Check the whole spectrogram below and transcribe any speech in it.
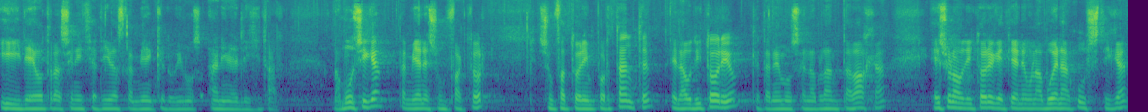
y de otras iniciativas también que tuvimos a nivel digital. La música también es un factor, es un factor importante. El auditorio que tenemos en la planta baja es un auditorio que tiene una buena acústica,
